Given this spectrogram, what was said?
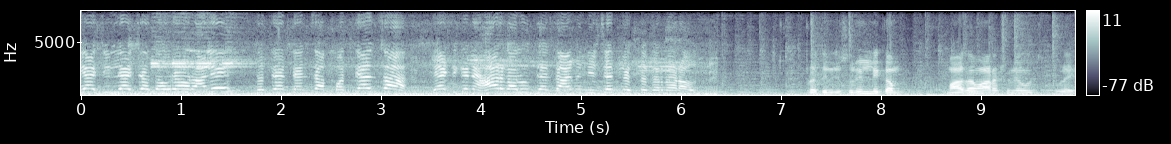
या जिल्ह्याच्या दौऱ्यावर आले तर त्या त्यांचा पत्त्यांचा या ठिकाणी हार घालून त्यांचा आम्ही निषेध व्यक्त करणार आहोत. प्रतिनिधी सुनील निकम माझा महाराष्ट्र न्यूज धुळे.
